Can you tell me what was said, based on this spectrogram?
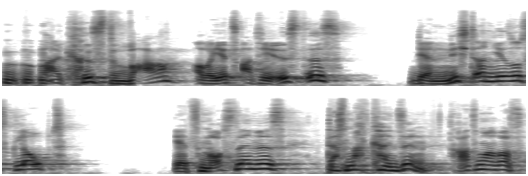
mal Christ war, aber jetzt Atheist ist, der nicht an Jesus glaubt, jetzt Moslem ist? Das macht keinen Sinn. Rate mal was.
